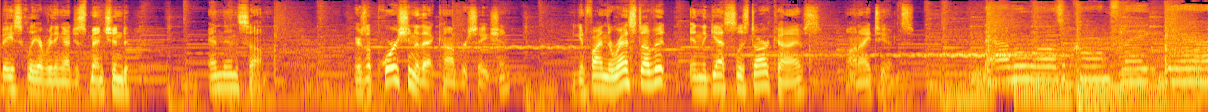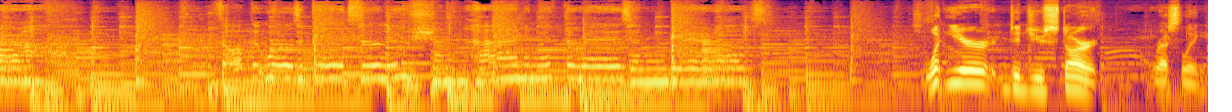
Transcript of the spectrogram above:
basically everything I just mentioned, and then some. Here's a portion of that conversation. You can find the rest of it in the guest list archives on iTunes. Never was a cornflake girl. Thought that was a good solution. Hanging with the raisin girls. What year did you start wrestling?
